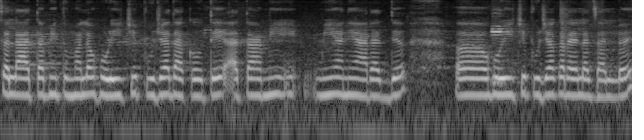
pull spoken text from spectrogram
चला आता मी तुम्हाला होळीची पूजा दाखवते. आता आम्ही मी आणि आराध्य होळीची पूजा करायला चाललो आहे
